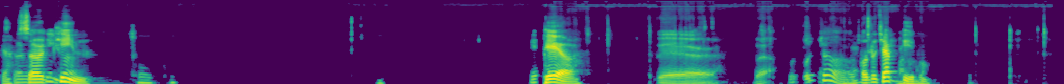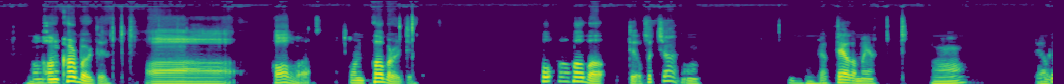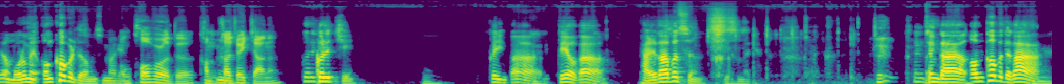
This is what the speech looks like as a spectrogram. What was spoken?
자, 13. bear. where 뭐야? 그렇죠. objective. uncovered. 어 cover uncovered. covered. 그렇죠. 어. 자, bear가 뭐야? 어 bear 모르면 uncovered가 무슨 말이야? uncovered 감싸져 있지 않은? 그렇지. 음. 그러니까 bear가 발가벗은 이런 말이야. 그러니까 uncovered가 음.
